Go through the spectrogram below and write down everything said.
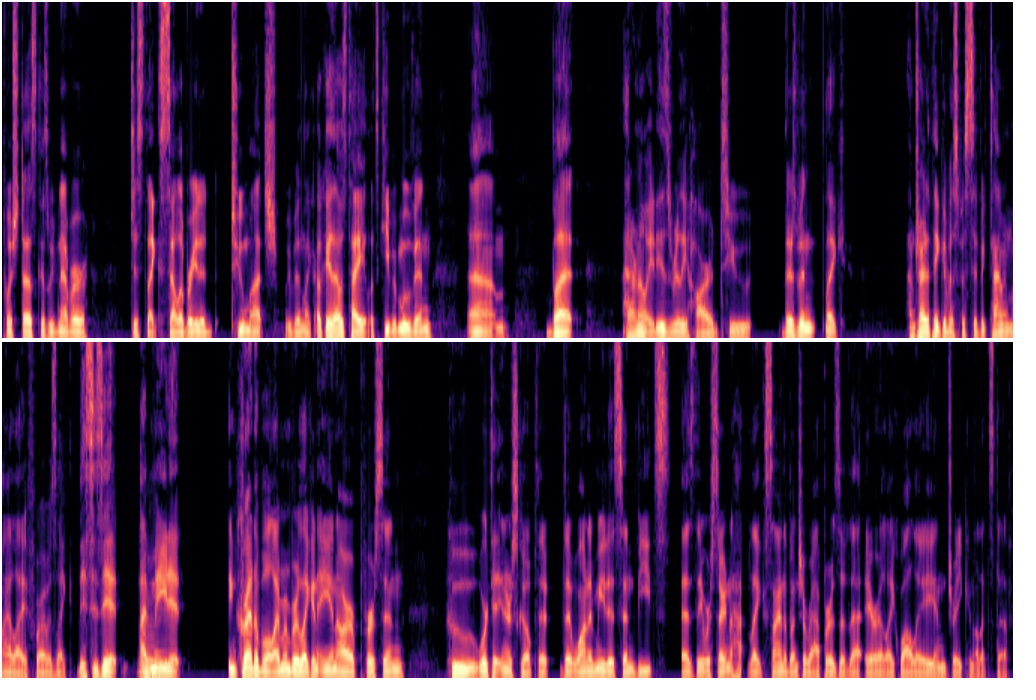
pushed us because we've never just like celebrated too much. We've been like, okay, that was tight. Let's keep it moving. Um, but I don't know. It is really hard to. There's been like, I'm trying to think of a specific time in my life where I was like, this is it. I've mm-hmm. made it. Incredible. I remember like an A and R person who worked at Interscope that that wanted me to send beats as they were starting to like sign a bunch of rappers of that era, like Wale and Drake and all that stuff.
